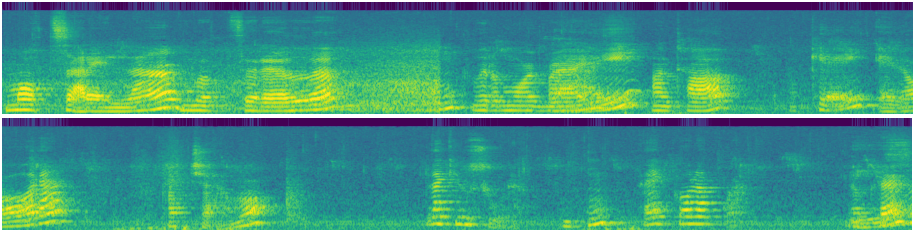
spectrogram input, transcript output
mozzarella, Mozzarella, little more rice on top. ok? E ora facciamo la chiusura. Eccola qua. Is,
